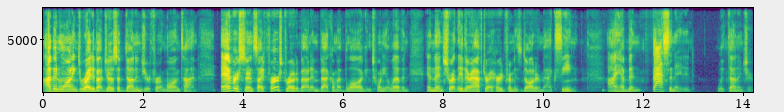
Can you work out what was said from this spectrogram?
I've been wanting to write about Joseph Dunninger for a long time. Ever since I first wrote about him back on my blog in 2011, and then shortly thereafter, I heard from his daughter, Maxine. I have been fascinated with Dunninger.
